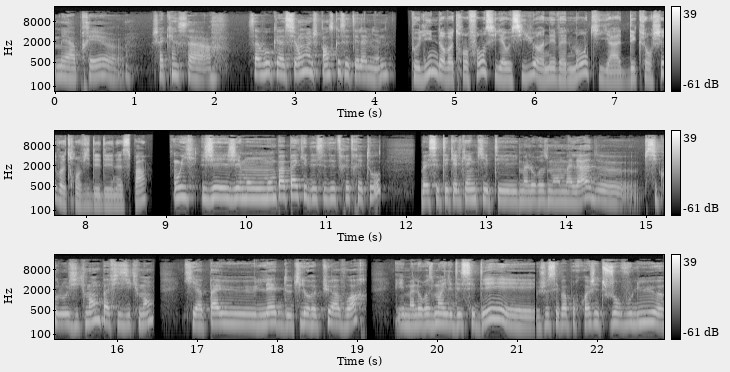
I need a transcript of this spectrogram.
Mais après, chacun sa sa vocation et je pense que c'était la mienne. Pauline, dans votre enfance, il y a aussi eu un événement qui a déclenché votre envie d'aider, n'est-ce pas? Oui, j'ai mon, papa qui est décédé très très tôt. Ben, c'était quelqu'un qui était malheureusement malade, euh, psychologiquement, pas physiquement, qui n'a pas eu l'aide qu'il aurait pu avoir. Et malheureusement, il est décédé et je ne sais pas pourquoi, j'ai toujours voulu euh,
